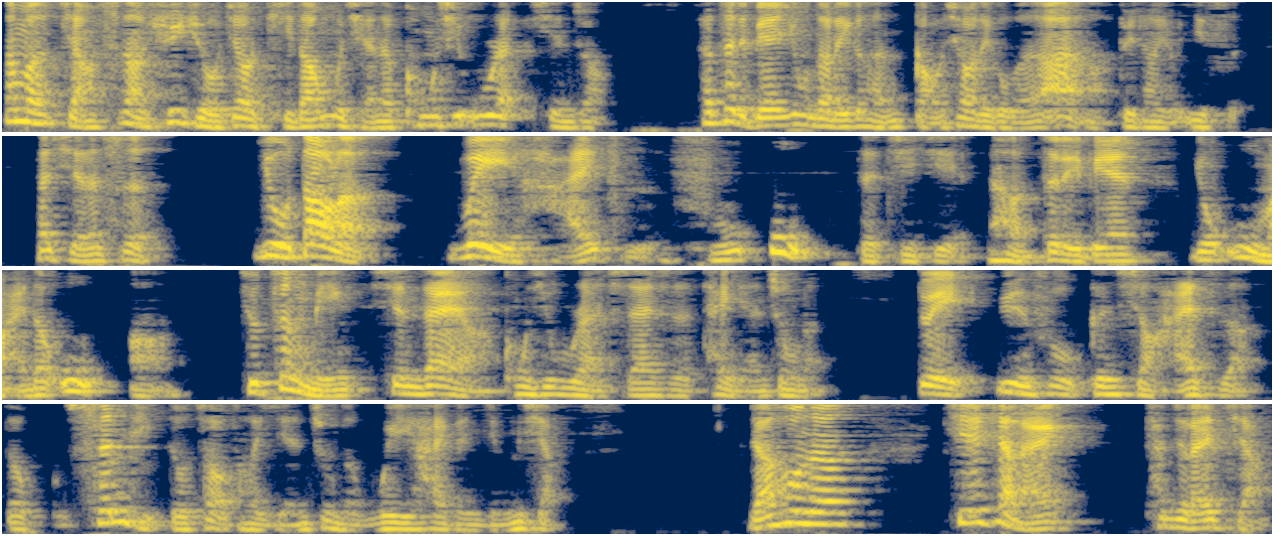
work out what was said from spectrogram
那么讲市场需求，就要提到目前的空气污染的现状。他这里边用到了一个很搞笑的一个文案啊，非常有意思。他写的是又到了为孩子服务的季节 啊，这里边用雾霾的雾啊，就证明现在啊，空气污染实在是太严重了。对孕妇跟小孩子啊，都身体都造成了严重的危害跟影响。然后呢，接下来他就来讲，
